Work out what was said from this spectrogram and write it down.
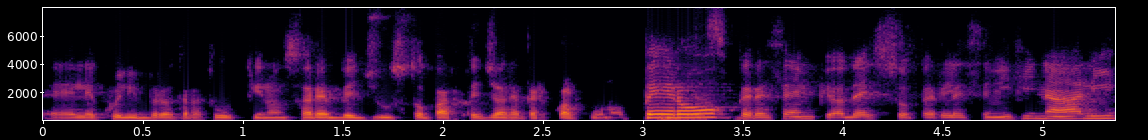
mm. eh, l'equilibrio tra tutti, non sarebbe giusto parteggiare per qualcuno. Però, per esempio, adesso per le semifinali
